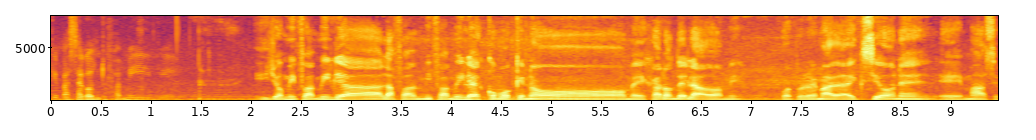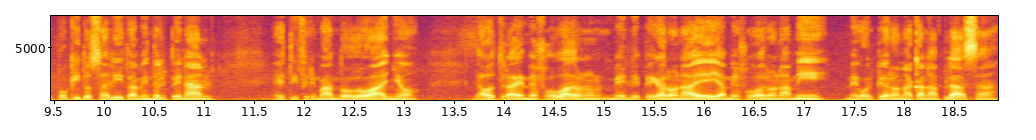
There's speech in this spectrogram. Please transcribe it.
¿Qué pasa con tu familia? Y yo mi familia, la fa- mi familia es como que no me dejaron de lado a mí, por problemas de adicciones, eh, más hace poquito salí también del penal, estoy firmando dos años, la otra vez me robaron, me le pegaron a ella, me robaron a mí, me golpearon acá en la plaza.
